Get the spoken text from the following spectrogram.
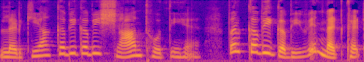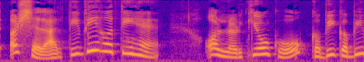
लड़कियाँ कभी कभी शांत होती हैं, पर कभी कभी वे नटखट और शरारती भी होती हैं। और लड़कियों को कभी कभी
